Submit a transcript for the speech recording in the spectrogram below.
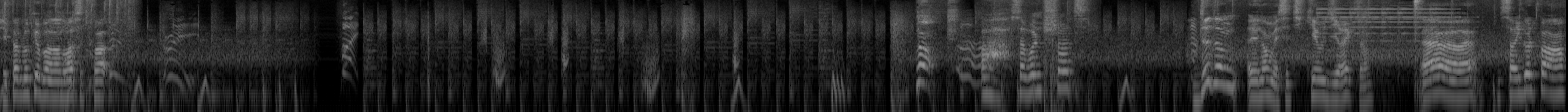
J'ai pas bloqué au bon endroit cette fois. Non Ah, ça one shot Deux down... Eh non, mais c'est ticket au direct. Hein. Ah ouais, ouais. Ça rigole pas, hein.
